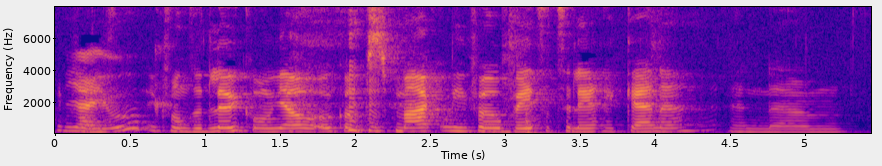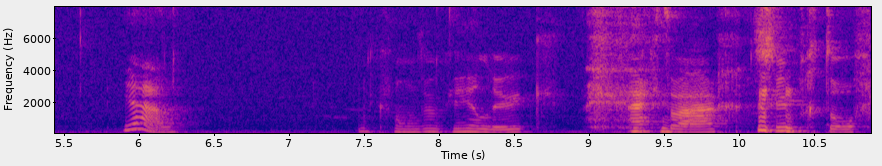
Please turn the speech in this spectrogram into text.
Ik Jij vond, ook? Ik vond het leuk om jou ook op smaakniveau beter te leren kennen. En ehm, ja, Ik vond het ook heel leuk. Echt waar. Super tof.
